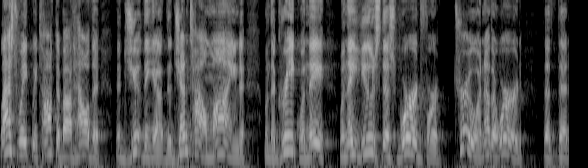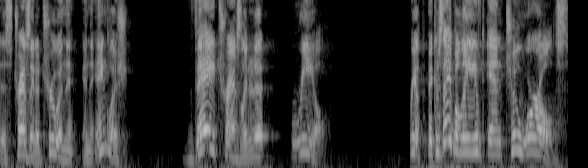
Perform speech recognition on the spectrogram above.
Last week we talked about how the, the, the, uh, the Gentile mind, when the Greek, when they, when they use this word for true, another word that, that is translated true in the, in the English, they translated it real. Real. Because they believed in two worlds,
